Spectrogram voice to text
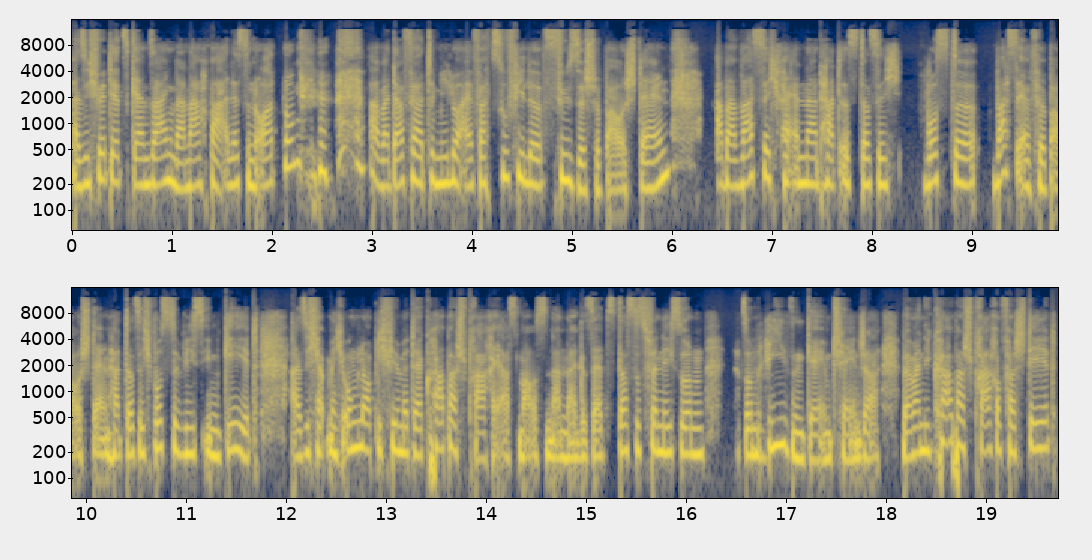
Also ich würde jetzt gern sagen, danach war alles in Ordnung, aber dafür hatte Milo einfach zu viele physische Baustellen. Aber was sich verändert hat, ist, dass ich wusste, was er für Baustellen hat, dass ich wusste, wie es ihm geht. Also ich habe mich unglaublich viel mit der Körpersprache erstmal auseinandergesetzt. Das ist, finde ich, so ein, so ein riesen Gamechanger. Wenn man die Körpersprache versteht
